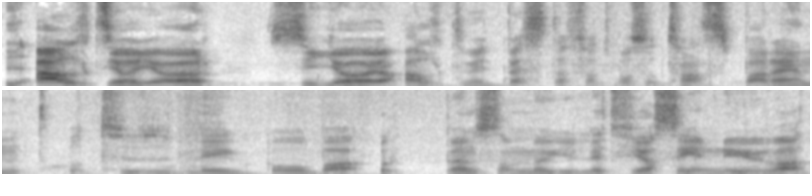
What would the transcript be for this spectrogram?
i allt jag gör, så gör jag alltid mitt bästa för att vara så transparent och tydlig och bara öppen som möjligt. För jag ser nu att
